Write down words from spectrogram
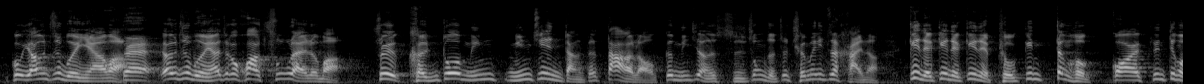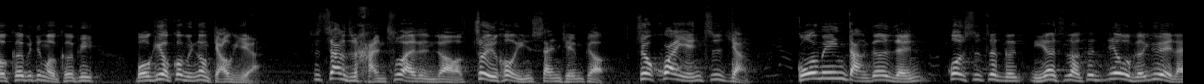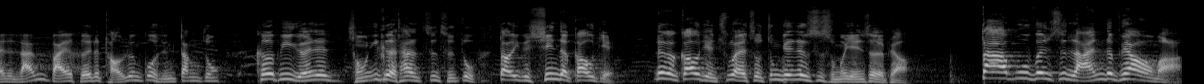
过姚文智不会赢嘛？对，姚文智不会赢，这个话出来了嘛，所以很多民民进党的大佬跟民进党的始终者就全面一直喊啊，给你给你给你票跟邓好乖，跟邓好柯 P 邓好柯 P，我给我国民党屌起啊！是这样子喊出来的，你知道吗？最后赢三千票，所以换言之讲，国民党的人，或是这个你要知道，这六个月来的蓝白河的讨论过程当中，柯比原来从一个他的支持度到一个新的高点，那个高点出来之后，中间那个是什么颜色的票？大部分是蓝的票嘛。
